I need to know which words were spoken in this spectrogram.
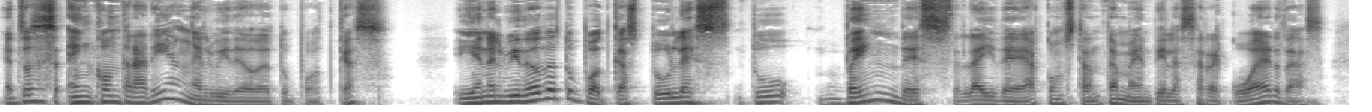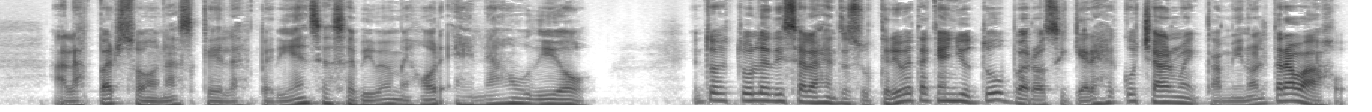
Entonces encontrarían el video de tu podcast. Y en el video de tu podcast tú les tú vendes la idea constantemente y les recuerdas a las personas que la experiencia se vive mejor en audio. Entonces tú le dices a la gente, suscríbete aquí en YouTube, pero si quieres escucharme camino al trabajo,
